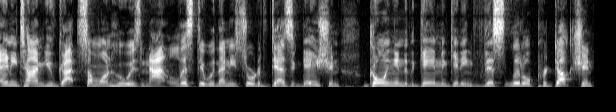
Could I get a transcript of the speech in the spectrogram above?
Anytime you've got someone who is not listed with any sort of designation going into the game and getting this little production,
